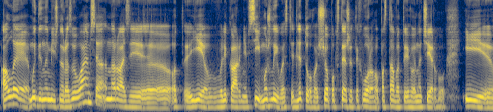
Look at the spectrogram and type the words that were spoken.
Але ми динамічно розвиваємося. Наразі е, от є в лікарні всі можливості для того, щоб обстежити хворого, поставити його на чергу і е,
